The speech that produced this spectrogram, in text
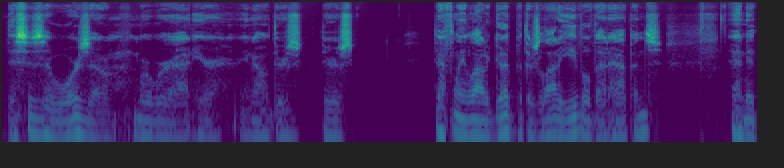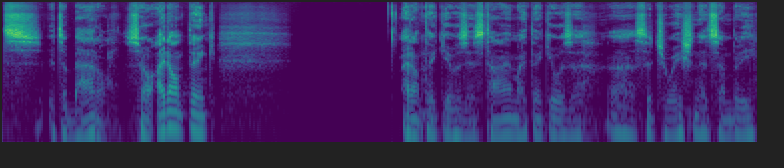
this is a war zone where we're at here. You know, there's there's definitely a lot of good, but there's a lot of evil that happens, and it's it's a battle. So I don't think. I don't think it was his time. I think it was a, a situation that somebody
